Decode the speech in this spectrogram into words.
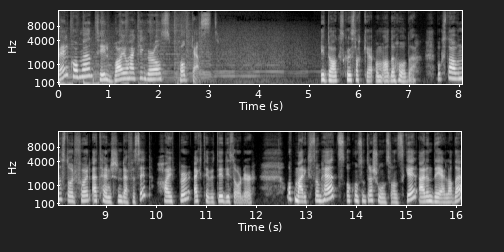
Velkommen til Biohacking Girls podcast. I dag skal vi snakke om ADHD. Bokstavene står for Attention Deficit Hyperactivity Disorder. Oppmerksomhets- og konsentrasjonsvansker er en del av det,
